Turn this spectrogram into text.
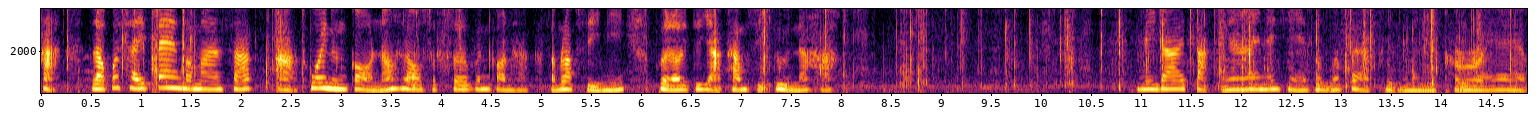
ค่ะ เราก็ใช้แป้งประมาณสักอ่าถ้วยหนึ่งก่อนเนาะเราเซิร์ฟกันก่อนค่ะสำหรับสีนี้เผื่อเราจะอยากทำสีอื่นนะคะ ไม่ได้ตัดง่ายนะแกผมว่าแปดถุงมันแคบ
